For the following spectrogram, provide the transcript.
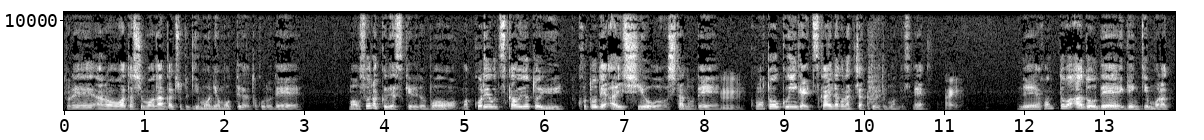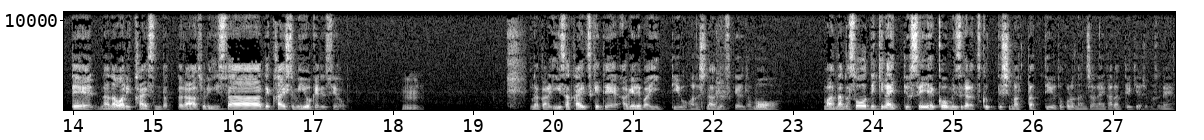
それあの私もなんかちょっと疑問に思ってたところで、まあ、おそらくですけれども、まあ、これを使うよということで ICO をしたので、うんこのトークン以外使えなくなっちゃってると思うんですね。はいで本当はアドで現金もらって7割返すんだったらそれイーサで返してもいいわけですよ。うん。だからイーサ買い付けてあげればいいっていうお話なんですけれどもまあなんかそうできないっていう制約を自ら作ってしまったっていうところなんじゃないかなっていう気がしますね。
